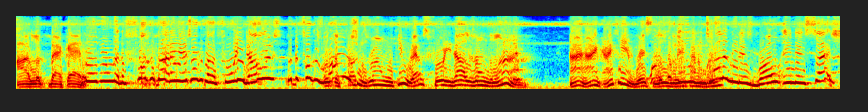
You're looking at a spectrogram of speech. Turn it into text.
I look back at Bro, it. man, what the fuck about it here? Talk about forty dollars? What the fuck is What wrong the fuck with you? is wrong with you? That was forty dollars on the line. I, I I can't risk Why losing fuck that you kind of money. telling me this, bro, and in such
